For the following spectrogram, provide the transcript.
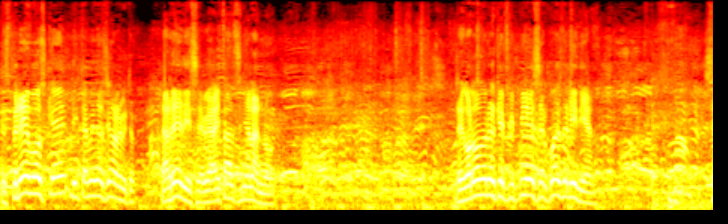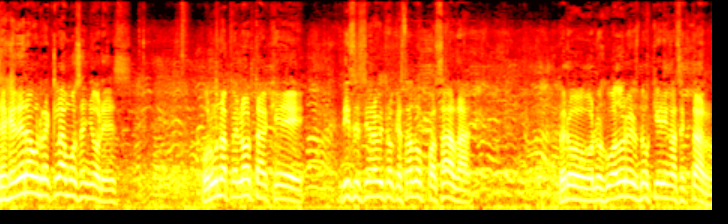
Esperemos que dictamine el señor árbitro. La red dice, ahí está señalando. Recordándoles que Pipí es el juez de línea. Se genera un reclamo, señores, por una pelota que dice el señor árbitro que ha estado pasada, pero los jugadores no quieren aceptar.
